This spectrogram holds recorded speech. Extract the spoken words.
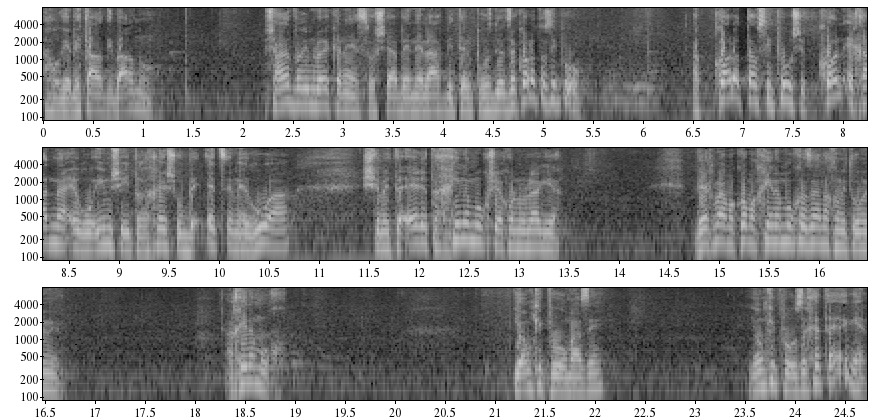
הרוגי בית"ר דיברנו, שאר הדברים לא ייכנס, הושע בן אלף ביטל פרוסדיות, זה הכל אותו סיפור. הכל אותו סיפור שכל אחד מהאירועים שהתרחש הוא בעצם אירוע שמתאר את הכי נמוך שיכולנו להגיע. ואיך מהמקום הכי נמוך הזה אנחנו מתרוממים? הכי נמוך. יום כיפור, מה זה? יום כיפור זה חטא העגל.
